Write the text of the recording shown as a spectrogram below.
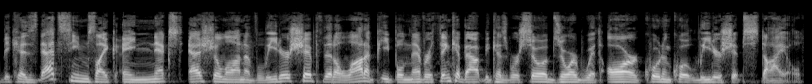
Because that seems like a next echelon of leadership that a lot lot of people never think about because we're so absorbed with our quote unquote leadership style?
